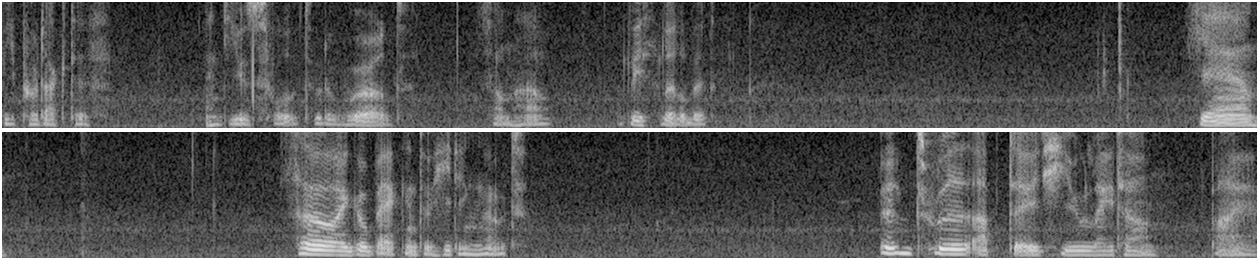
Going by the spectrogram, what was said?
be productive and useful to the world somehow, at least a little bit. Yeah. So I go back into heating mode and will update you later. Bye.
